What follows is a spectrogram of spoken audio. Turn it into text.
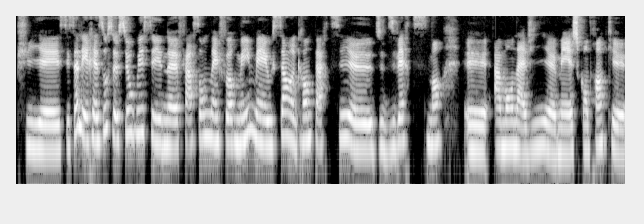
Puis euh, c'est ça, les réseaux sociaux, oui, c'est une façon de m'informer, mais aussi en grande partie euh, du divertissement, euh, à mon avis. Mais je comprends que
